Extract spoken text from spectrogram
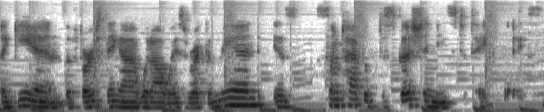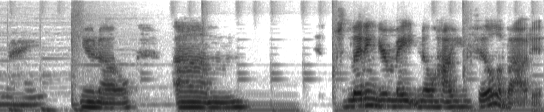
again, the first thing I would always recommend is some type of discussion needs to take place. Right. You know, um, letting your mate know how you feel about it.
